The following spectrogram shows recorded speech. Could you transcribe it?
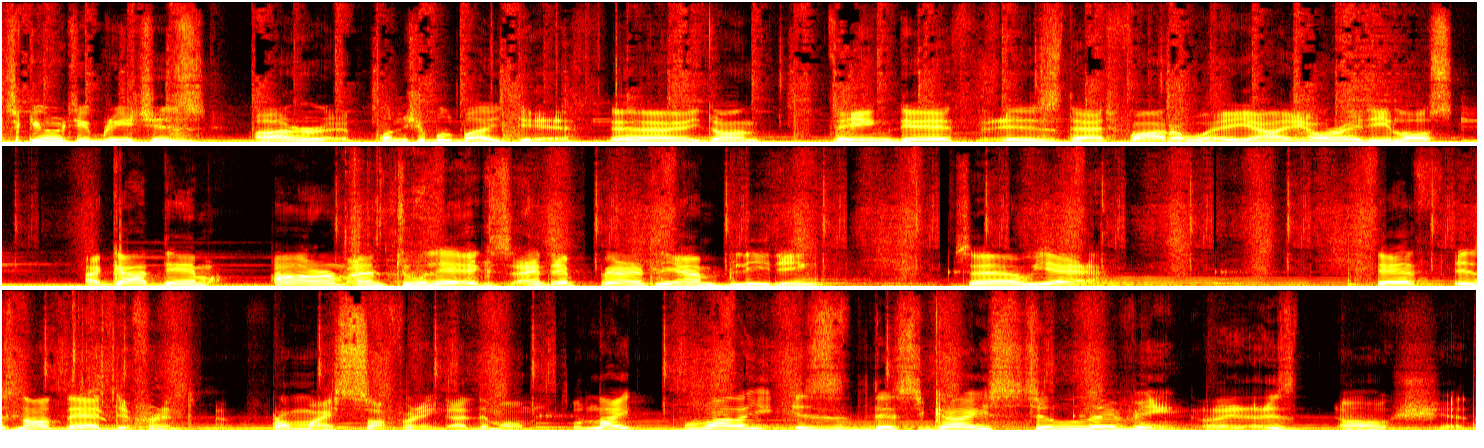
Security breaches are punishable by death. Uh, I don't think death is that far away. I already lost a goddamn arm and two legs, and apparently I'm bleeding. So, yeah. Death is not that different from my suffering at the moment. Like, why is this guy still living? Is oh shit.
